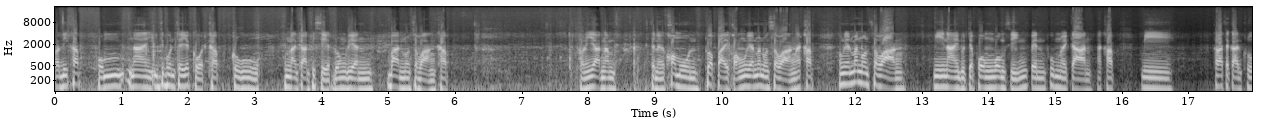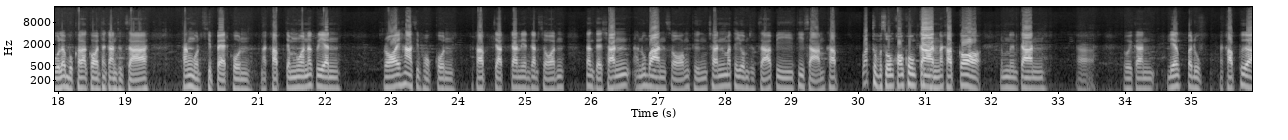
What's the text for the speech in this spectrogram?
วัสดีครับ ผมนายอิทธิพลเทยโกฏครับครูชำนาญการพิเศษโรงเรียนบ้านนนสว่างครับ ขออนุญาตนำเสนอข้อมูลทั่วไปของโรงเรียนบ้านนนสว่างนะครับ โรงเรียนบ้านนนสว่าง มีนายดุจพงษ์วงศิงห์เป็นผู้อำนวยการนะครับ มีข้าราชการครูและบุคลากรทางการศึกษาทั้งหมด 18 คนนะครับจำนวนนักเรียน 156 คนนะครับจัดการเรียนการสอนตั้งแต่ชั้นอนุบาล 2 ถึงชั้นมัธยมศึกษาปีที่ 3 ครับ วัตถุประสงค์ของโครงการนะครับ ก็ดำเนินการโดยการเลี้ยงปลาดุกนะครับ เพื่อ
